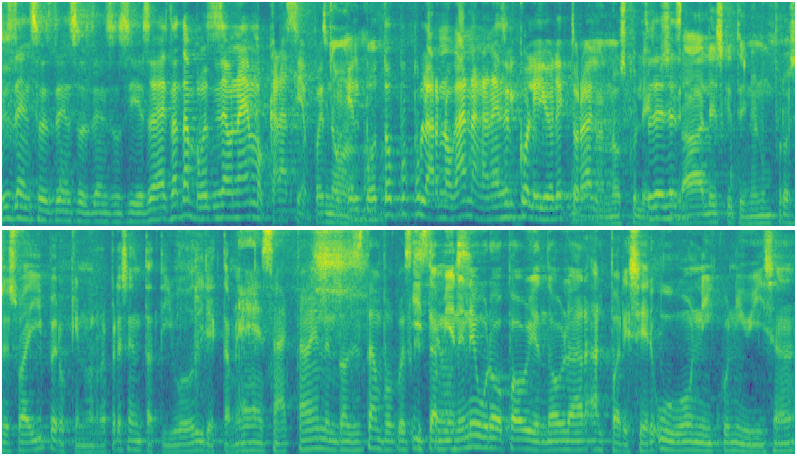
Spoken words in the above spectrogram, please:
es denso, es denso, es denso. Sí, esta tampoco es que sea una democracia, pues, porque el voto popular no gana, gana es el colegio electoral. No, los colegios electorales que tienen un proceso ahí, pero que no es representativo directamente. Exactamente, entonces tampoco es que. Y también en Europa, oyendo hablar, al parecer hubo, Nico, en Ibiza,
